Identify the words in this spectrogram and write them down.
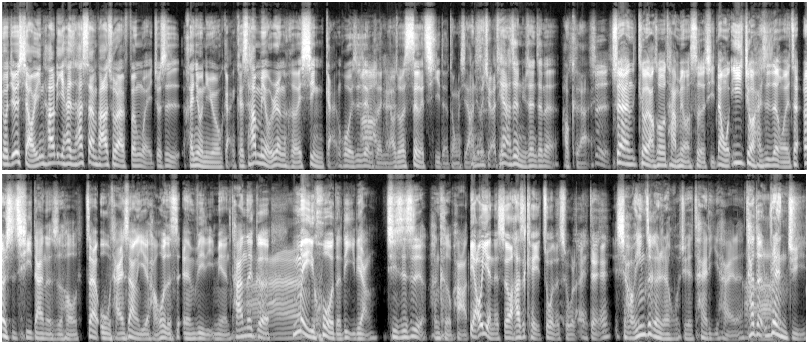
我觉得小樱她厉害是她散发出来氛围就是很有女友感，可是她没有任何性感或者是任何你要说色气的东西，然后你会觉得天啊，这个女生真的好可爱。是，虽然 Q 讲说她没有色气，但我依旧还是认为在二十七单的时候，在舞台上也好，或者是 MV 里面，她那个魅惑的力量。其实是很可怕的，表演的时候他是可以做得出来。对，小英这个人，我觉得太厉害了，他的 range。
